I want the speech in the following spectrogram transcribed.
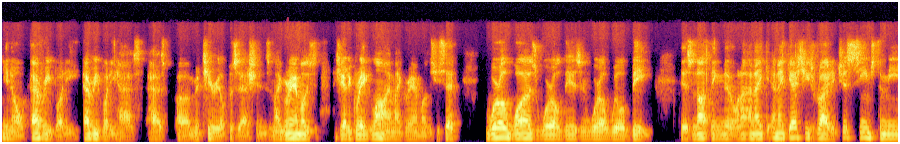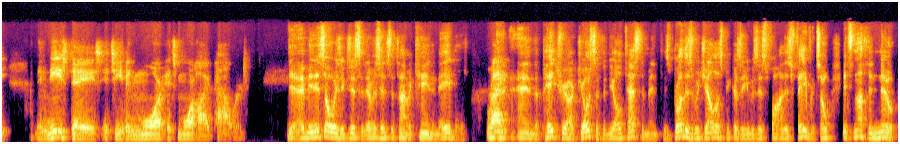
you know everybody everybody has has uh, material possessions. My grandmother she had a great line. My grandmother she said, "World was, world is, and world will be." There's nothing new, and I, and I and I guess she's right. It just seems to me in these days it's even more it's more high powered. Yeah, I mean it's always existed ever since the time of Cain and Abel Right. And, the patriarch Joseph in the Old Testament, his brothers were jealous because he was his father's favorite. So it's nothing new.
